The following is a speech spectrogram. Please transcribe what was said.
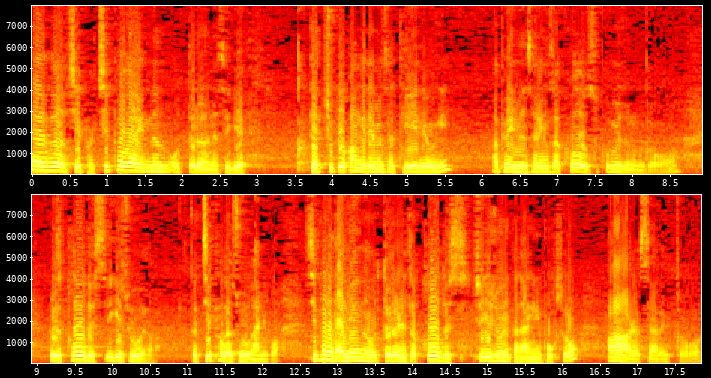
have a zipper. 지퍼가 있는 옷들은 해서 이게 대주격 관계대명사 뒤에 내용이 앞에 있는 선행사 clothes 꾸며주는 거죠. 그래서 clothes 이게 주어예요. 그 지퍼가 주어가 아니고 지퍼가 달려있는 옷들은 해서 clothes 저게 주어니까 당연히 복수로 are를 써야 되겠죠.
